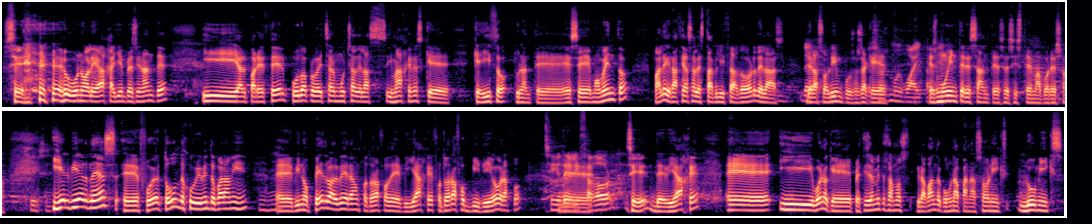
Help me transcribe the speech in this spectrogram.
se, hubo un oleaje allí impresionante y al parecer pudo aprovechar muchas de las imágenes que, que hizo durante ese momento. ¿Vale? Gracias al estabilizador de las, de, las Olympus. O sea que es muy, guay es muy interesante ese sistema por eso. Y el viernes eh, fue todo un descubrimiento para mí. Eh, vino Pedro Alvera, un fotógrafo de viaje, fotógrafo videógrafo. Sí, de, realizador. Sí, de viaje. Eh, y bueno, que precisamente estamos grabando con una Panasonic Lumix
